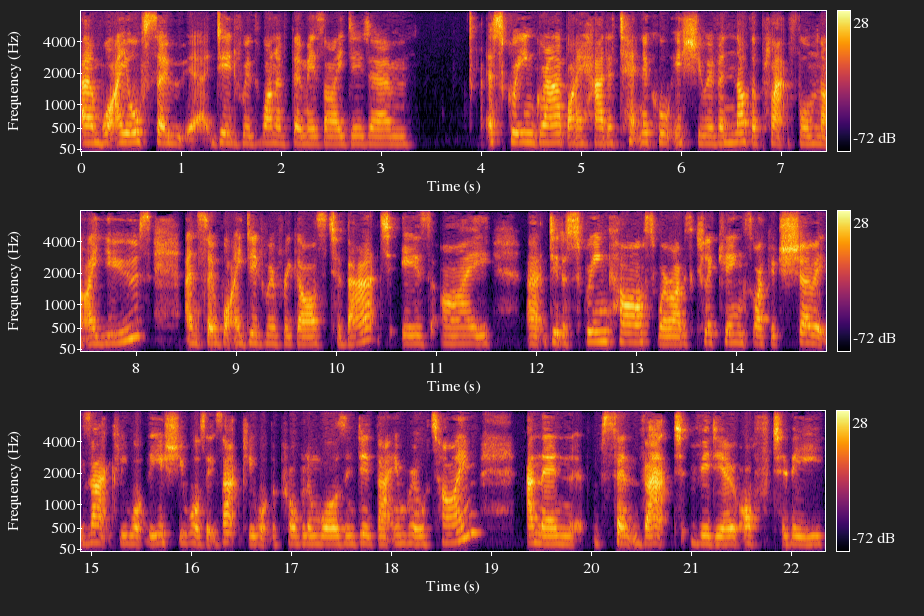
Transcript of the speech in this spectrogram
Um, what I also uh, did with one of them is I did um, a screen grab. I had a technical issue with another platform that I use. And so what I did with regards to that is I uh, did a screencast where I was clicking so I could show exactly what the issue was, exactly what the problem was, and did that in real time. And then sent that video off to the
